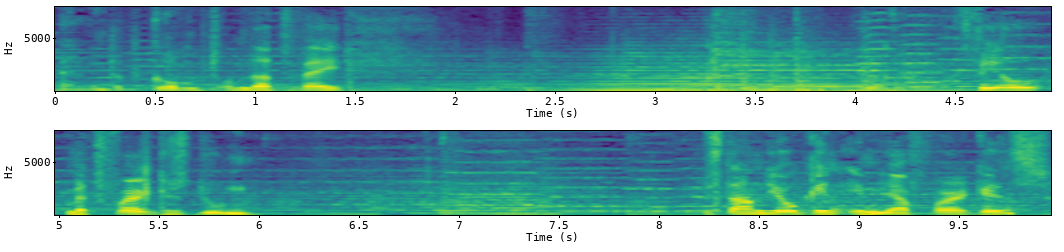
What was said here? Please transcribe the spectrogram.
En dat komt omdat wij veel met varkens doen. Bestaan die ook in India, varkens?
